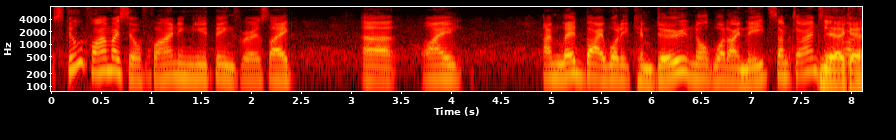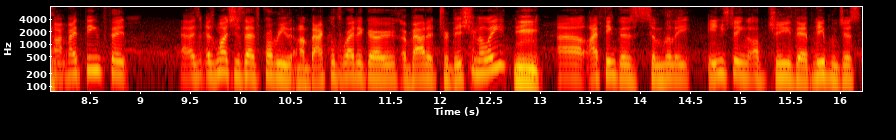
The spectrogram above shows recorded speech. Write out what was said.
still find myself finding new things Whereas like uh, i i'm led by what it can do not what i need sometimes Yeah, So okay. I, I think that as, as much as that's probably a backwards way to go about it traditionally, Mm. uh, I think there's some really interesting opportunity there. People just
